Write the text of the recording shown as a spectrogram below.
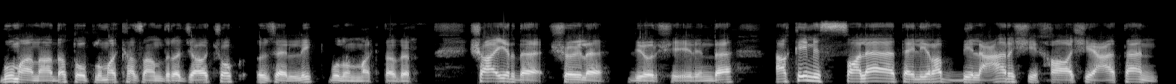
Bu manada topluma kazandıracağı çok özellik bulunmaktadır. Şair de şöyle diyor şiirinde, Akimis salate li rabbil arşi haşi'aten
